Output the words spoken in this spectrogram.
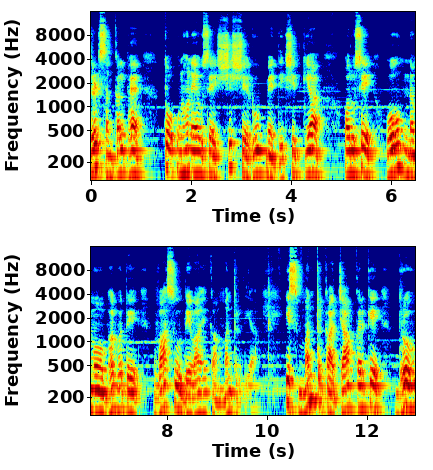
दृढ़ संकल्प है तो उन्होंने उसे शिष्य रूप में दीक्षित किया और उसे ओम नमो भगवते वासुदेवाय का मंत्र दिया। इस मंत्र का जाप करके ध्रुव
